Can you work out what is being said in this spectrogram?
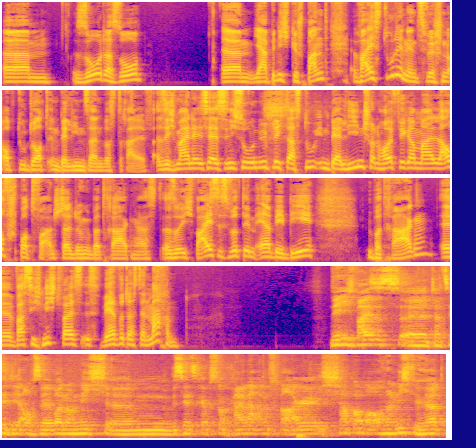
Ähm, so oder so ähm, ja, bin ich gespannt. Weißt du denn inzwischen, ob du dort in Berlin sein wirst, Ralf? Also ich meine, ist ja jetzt nicht so unüblich, dass du in Berlin schon häufiger mal Laufsportveranstaltungen übertragen hast. Also ich weiß, es wird dem RBB übertragen. Äh, was ich nicht weiß, ist, wer wird das denn machen? Nee, ich weiß es äh, tatsächlich auch selber noch nicht. Ähm, bis jetzt gab es noch keine Anfrage. Ich habe aber auch noch nicht gehört,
